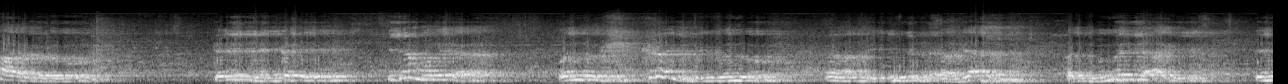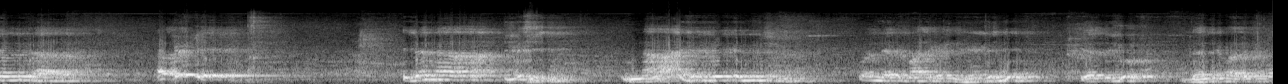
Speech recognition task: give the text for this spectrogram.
ಹಾಡುಗಳು ಕಲಿಕೆ ಕತೆ ಇದರ ಮೂಲಕ ಒಂದು ಶಿಕ್ಷಣ ಒಂದು ಅಭ್ಯಾಸ. ಅದು ಮುಂದುವರಿಕೆ ಆಗಿ ಎನ್ನುವಂಥ ಅಪೇಕ್ಷೆ ಇದನ್ನ ತಿಳಿಸಿ, ನಾನು ಹೇಳಬೇಕೆಂದು ಒಂದೆರಡು ಮಾತುಗಳನ್ನು ಹೇಳ್ತೀನಿ ಎಲ್ರಿಗೂ ಧನ್ಯವಾದಗಳು.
